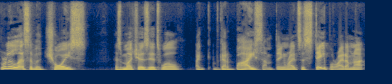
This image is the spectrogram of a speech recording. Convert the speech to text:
really less of a choice as much as it's well I've got to buy something, right? It's a staple, right? I'm not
